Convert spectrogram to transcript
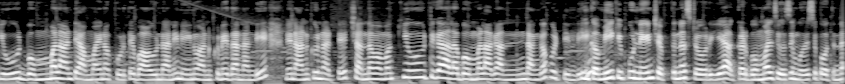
క్యూట్ బొమ్మ లాంటి అమ్మాయి నాకు పుడితే బాగుండు అని నేను అనుకునేదాన్నండి. నేను అనుకున్నట్టే చందమామ క్యూట్గా అలా బొమ్మలాగా అందంగా పుట్టింది. ఇంకా మీకు ఇప్పుడు నేను చెప్తున్న స్టోరీయే అక్కడ బొమ్మలు చూసి మురిసిపోతున్న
